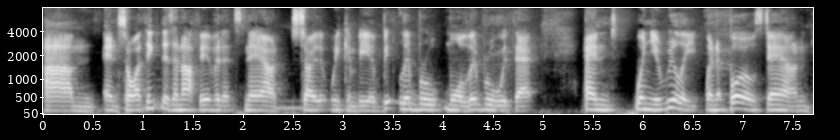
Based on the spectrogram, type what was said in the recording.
Um, and so I think there's enough evidence now so that we can be a bit liberal, more liberal with that. And when you really, when it boils down,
